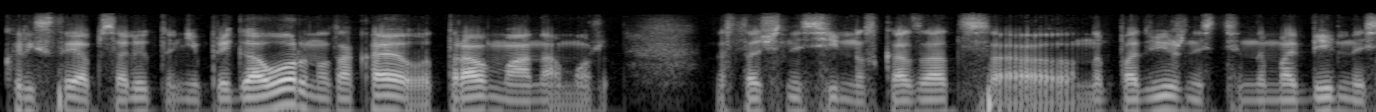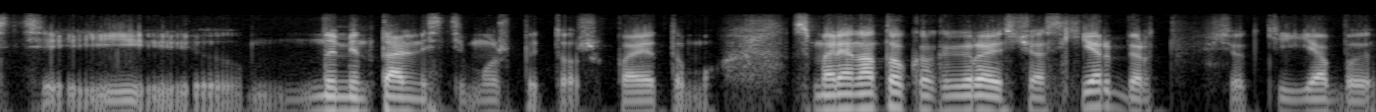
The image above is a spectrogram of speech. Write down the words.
кресты абсолютно не приговор, но такая вот травма, она может достаточно сильно сказаться на подвижности, на мобильности и на ментальности, может быть, тоже. Поэтому, смотря на то, как играет сейчас Херберт, все-таки я бы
